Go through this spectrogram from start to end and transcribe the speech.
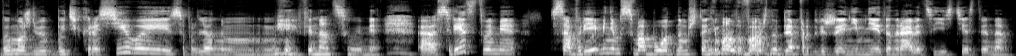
Вы можете быть красивой, с определенными финансовыми э, средствами, со временем свободным, что немаловажно для продвижения. Мне это нравится, естественно.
